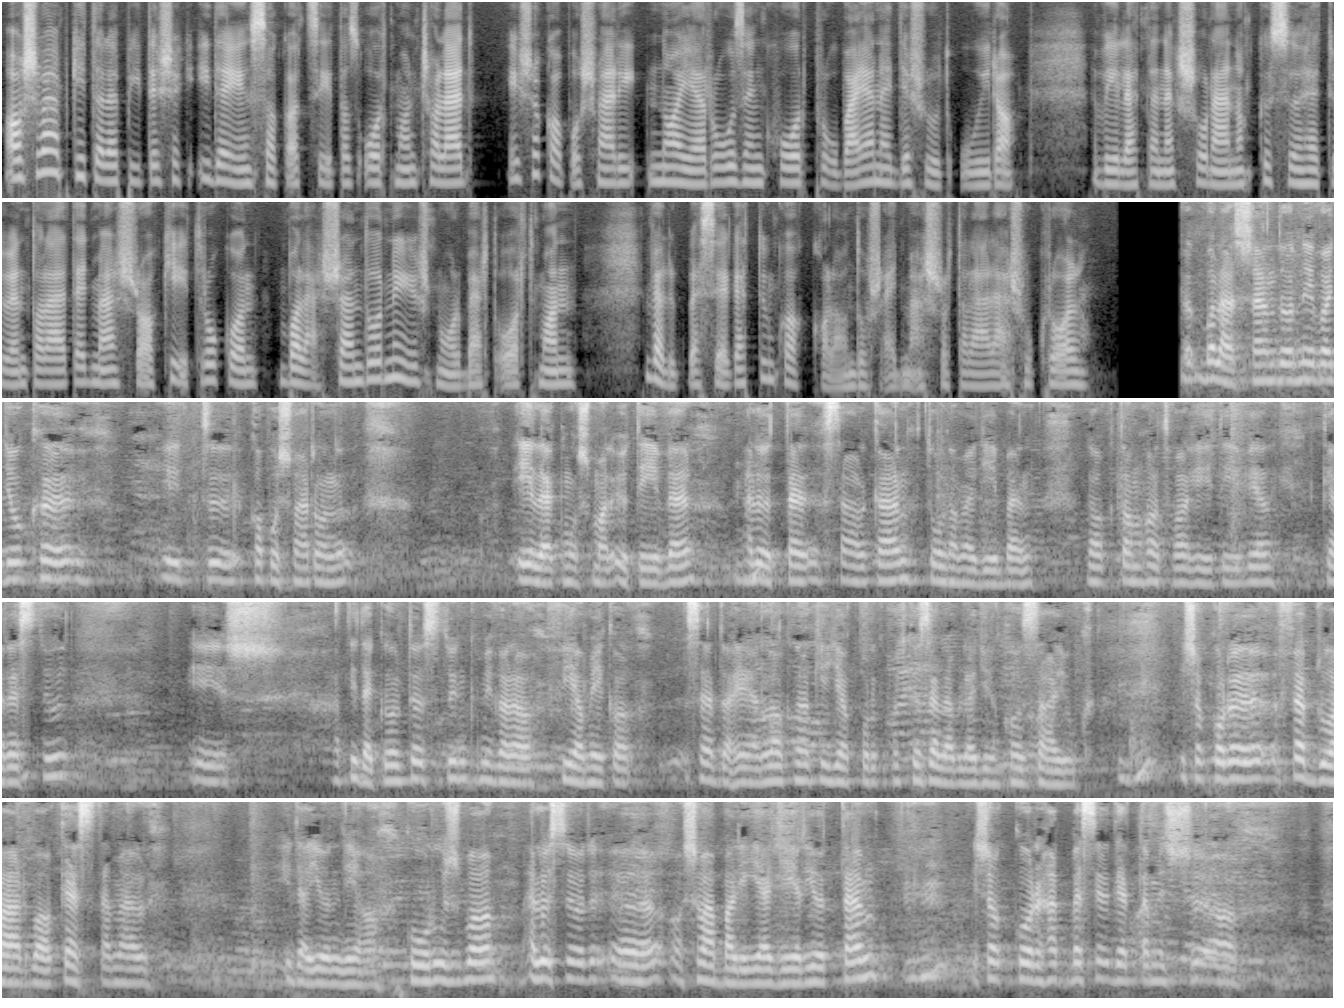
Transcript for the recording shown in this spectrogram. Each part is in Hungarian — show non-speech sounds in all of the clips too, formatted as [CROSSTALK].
A sváb kitelepítések idején szakadt szét az Ortman család, és a kaposvári Nayer Rosenkor próbáján egyesült újra. Véletlenek sorának köszönhetően talált egymásra a két rokon, Balázs Sándorné és Norbert Ortman. Velük beszélgettünk a kalandos egymásra találásukról. Balázs Sándorné vagyok, itt Kaposváron élek most már öt éve. Uh-huh. Előtte Szálkán, Tolna megyében laktam 67 évvel keresztül, és hát ide költöztünk, mivel a fiamék a Szerdahelyen laknak, így akkor, hogy közelebb legyünk hozzájuk. Uh-huh. És akkor februárban kezdtem el ide jönni a kórusba. Először a Svábali jegyér jöttem, uh-huh. és akkor hát beszélgettem, és a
